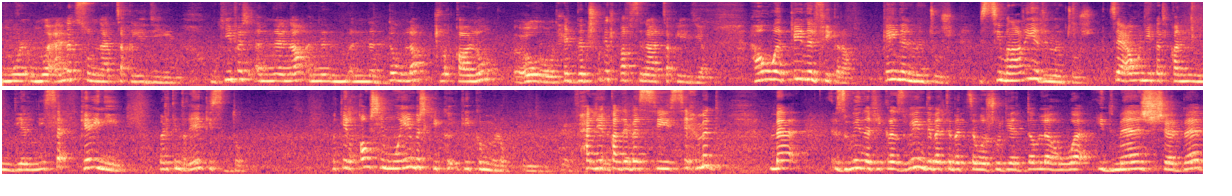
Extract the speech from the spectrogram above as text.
ومعاناة الصناع التقليديين. وكيفاش اننا ان الدولة تلقى له عروض حيت دابا شنو كتلقى في الصناعة التقليدية؟ هو كاينة الفكرة كاين المنتوج استمرارية ديال المنتوج التعاونيه كتلقى ديال النساء كاينين ولكن دغيا كيسدوا ما كيلقاوش moyens باش كيكملوا بحال اللي قال دابا السي سي أحمد ما زوينة فكرة زوين دابا دابا التوجه ديال الدولة هو إدماج الشباب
